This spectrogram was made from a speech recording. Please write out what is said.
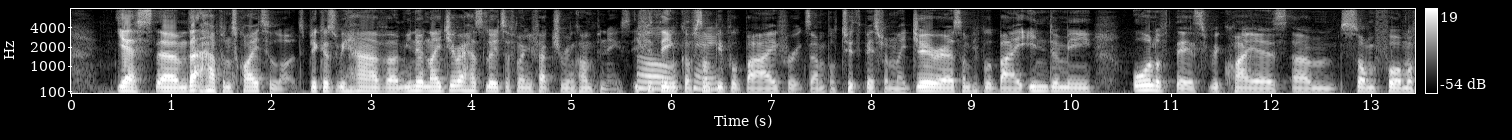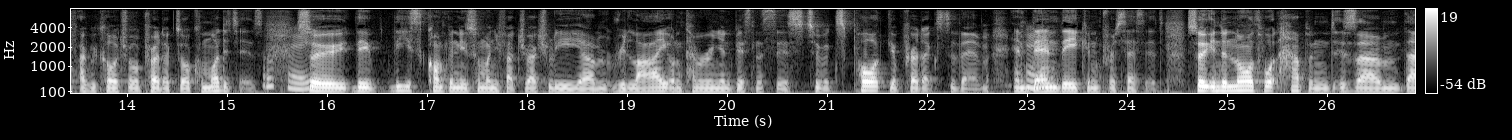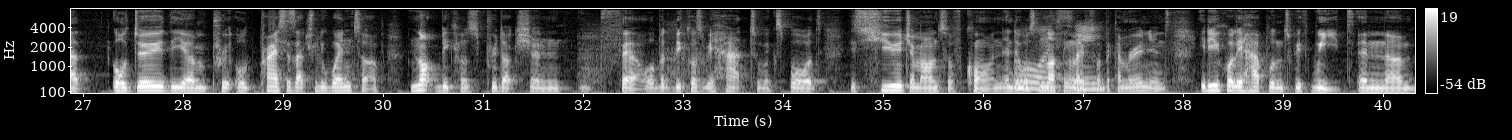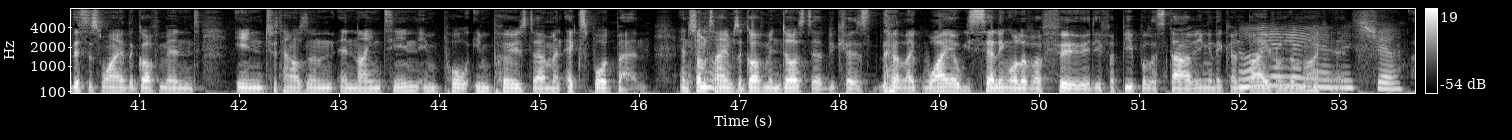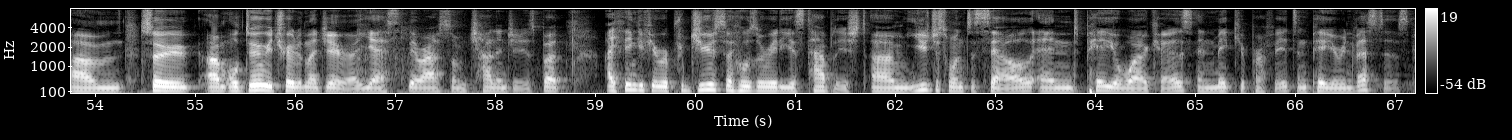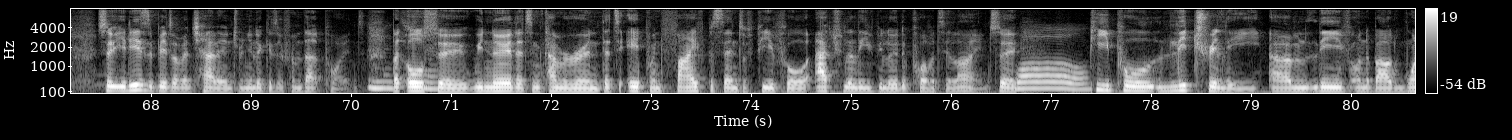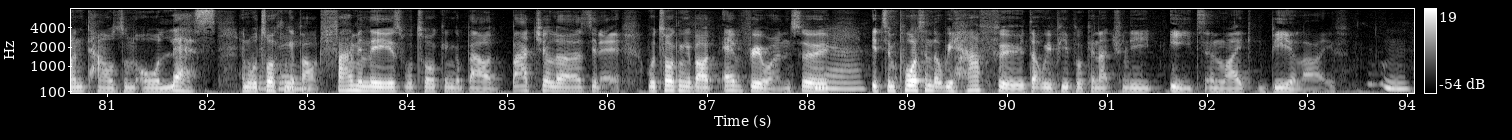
Yes, um, that happens quite a lot because we have, um, you know, Nigeria has loads of manufacturing companies. If you Oh, think of some people buy, for example, toothpaste from Nigeria, some people buy Indomie. All of this requires um, some form of agricultural product or commodities. Okay. So they, these companies who manufacture actually um, rely on Cameroonian businesses to export their products to them, and Okay. then they can process it. So in the north, what happened is um, that although the um, pr- prices actually went up, not because production fell, but because we had to export these huge amounts of corn, and there was Oh, nothing left for the Cameroonians. It equally happened with wheat, and um, this is why the government in 2019 impo- imposed um, an export ban. And sometimes the government does that because they're like, why are we selling all of our food if our people are starving and they can't Oh, buy yeah, from the yeah, market? Yeah, that's true. Um, so, um, although we trade with Nigeria, yes, there are some challenges, but I think if you're a producer who's already established, um, you just want to sell and pay your workers and make your profit and pay your investors. So it is a bit of a challenge when you look at it from that point. Mm, but also, we know that in Cameroon, that 8.5% of people actually live below the poverty line. So Whoa. people literally um, live on about 1,000 or less. And we're talking Okay. about families, we're talking about bachelors, you know, we're talking about everyone. So Yeah. it's important that we have food that we people can actually eat and like be alive. Hmm.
